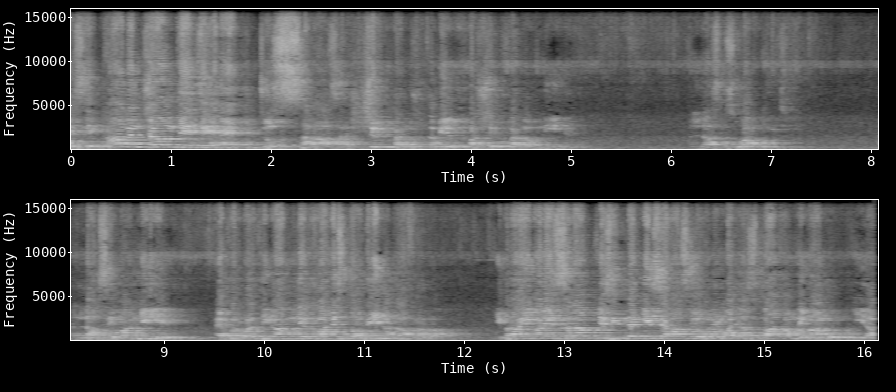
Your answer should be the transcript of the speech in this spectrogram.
ऐसे काम अंजाम देते हैं जो सरासर शिरक और शिरक पर मबनी है। अल्लाह से सुआ कीजिए। अल्लाह से मांगिए। मुझे खालिस तौहीद अता फरमा। इब्राहिम अलैहिस्सलाम की ज़िंदगी से हासिल होने वाले असबाब हमने मालूम किया।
